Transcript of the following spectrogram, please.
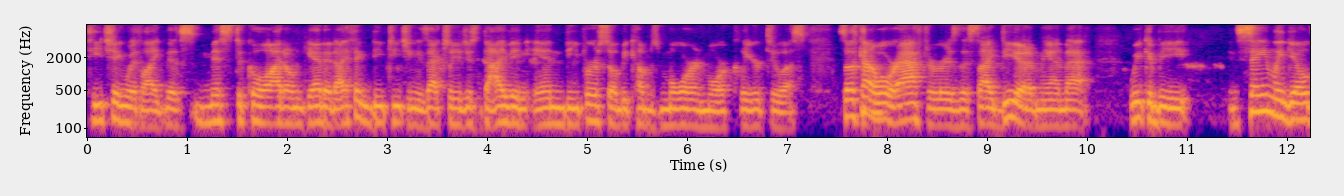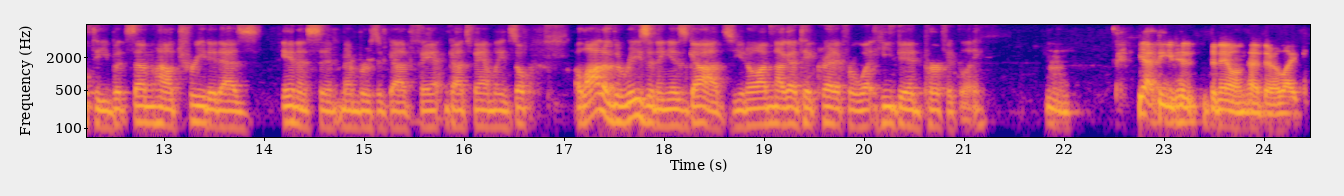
teaching with like this mystical, I don't get it. I think deep teaching is actually just diving in deeper so it becomes more and more clear to us. So that's kind of what we're after is this idea, man, that we could be insanely guilty, but somehow treated as innocent members of God, God's family. And so a lot of the reasoning is God's. You know, I'm not going to take credit for what He did perfectly. Hmm. Yeah, I think you hit the nail on the head there. Like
